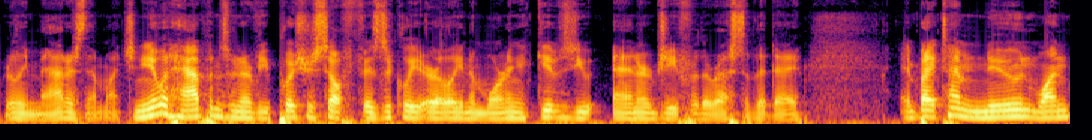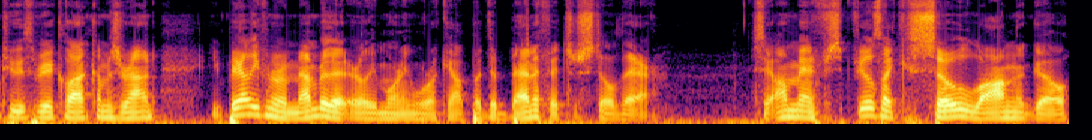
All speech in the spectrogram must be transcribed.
really matters that much. And you know what happens whenever you push yourself physically early in the morning? It gives you energy for the rest of the day. And by the time noon, 1, 2, 3 o'clock comes around, you barely even remember that early morning workout, but the benefits are still there. You say, oh man, it feels like so long ago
